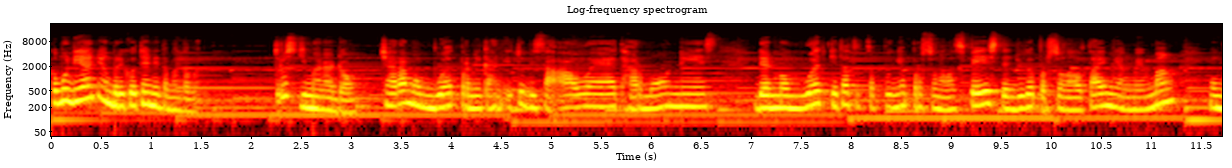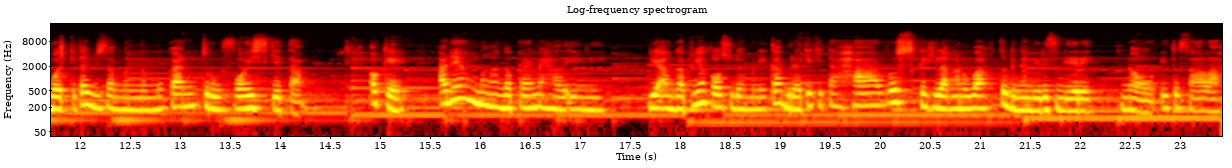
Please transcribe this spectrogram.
Kemudian yang berikutnya nih, teman-teman. Terus gimana dong cara membuat pernikahan itu bisa awet, harmonis, dan membuat kita tetap punya personal space dan juga personal time yang memang membuat kita bisa menemukan true voice kita. Oke, ada yang menganggap remeh hal ini. Dianggapnya kalau sudah menikah berarti kita harus kehilangan waktu dengan diri sendiri. No, itu salah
